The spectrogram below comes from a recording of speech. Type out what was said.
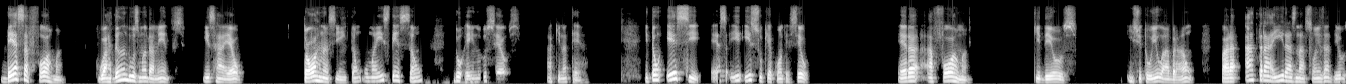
Dessa forma, guardando os mandamentos, Israel torna-se então uma extensão do reino dos céus aqui na terra. Então, esse, essa, isso que aconteceu era a forma que Deus instituiu a Abraão para atrair as nações a Deus.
